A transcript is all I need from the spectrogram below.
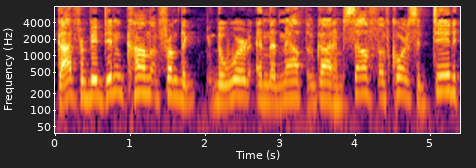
God forbid, didn't come from the the word and the mouth of God Himself. Of course course it did,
